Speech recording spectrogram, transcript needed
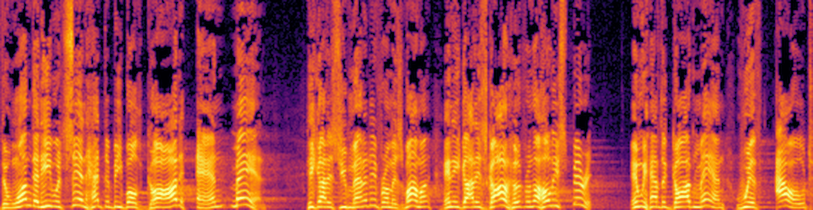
The one that he would sin had to be both God and man. He got his humanity from his mama, and he got his godhood from the Holy Spirit. And we have the God man without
